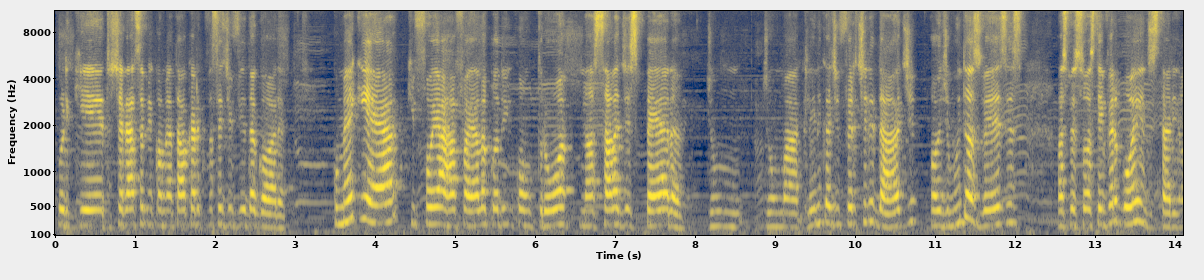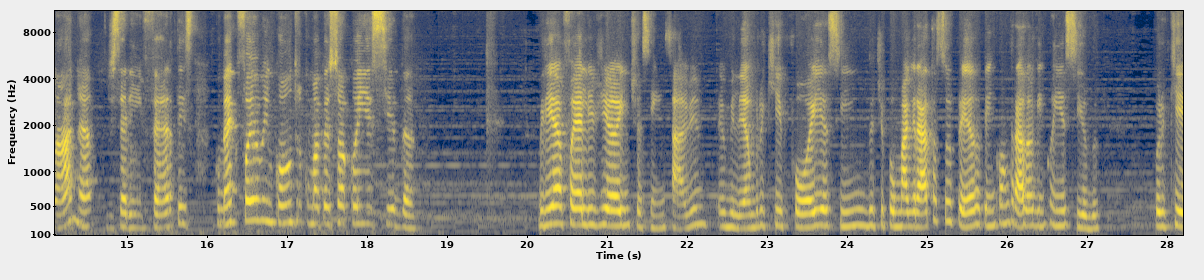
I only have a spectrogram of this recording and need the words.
porque tu chegasse a me comentar, eu quero que você divida agora. Como é que é que foi a Rafaela quando encontrou na sala de espera de, um, de uma clínica de fertilidade, onde muitas vezes as pessoas têm vergonha de estarem lá, né? De serem inférteis. Como é que foi o encontro com uma pessoa conhecida? Maria foi aliviante, assim, sabe? Eu me lembro que foi, assim, do tipo, uma grata surpresa ter encontrado alguém conhecido. Porque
